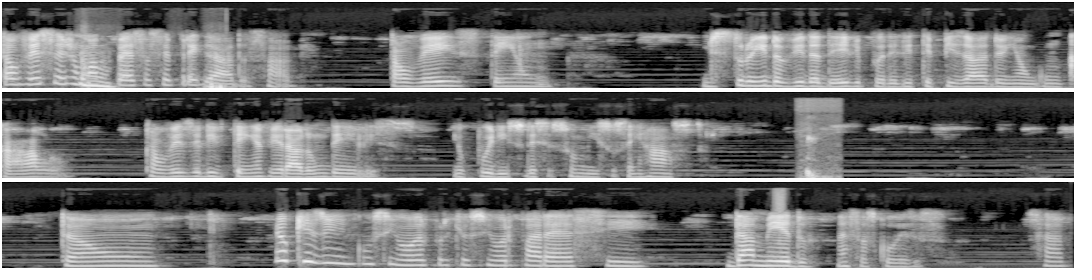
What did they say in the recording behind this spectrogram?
Talvez seja uma Hum. peça a ser pregada, sabe? Talvez tenham destruído a vida dele por ele ter pisado em algum calo. Talvez ele tenha virado um deles. E o por isso desse sumiço sem rastro. Então, eu quis vir com o senhor porque o senhor parece dar medo nessas coisas, sabe?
